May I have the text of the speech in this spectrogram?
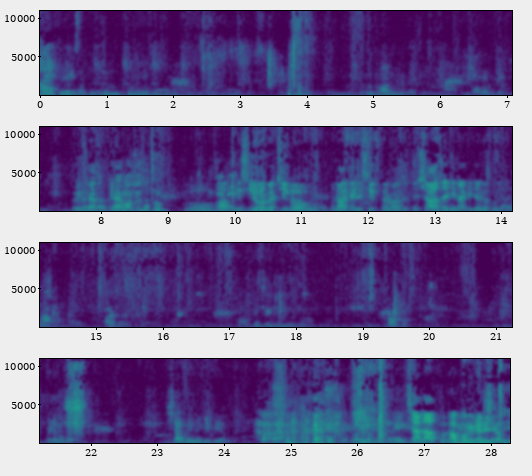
है तो- है मौजूद तो आप किसी और बच्ची को बुला के रिसीव करवा सकते शाह जहीना की जगह कोई आ जाए। बेटी है। की भी इंशाल्लाह आपको भी आपको भी मिलेगी।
